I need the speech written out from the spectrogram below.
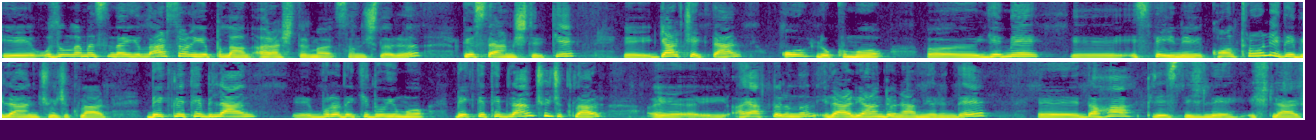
e, uzunlamasına yıllar sonra yapılan araştırma sonuçları göstermiştir ki e, gerçekten o lokumu e, yeme e, isteğini kontrol edebilen çocuklar, bekletebilen e, buradaki doyumu bekletebilen çocuklar e, hayatlarının ilerleyen dönemlerinde daha prestijli işler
